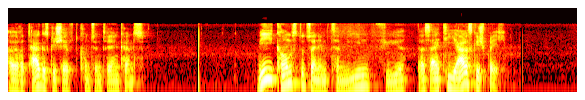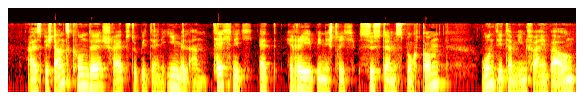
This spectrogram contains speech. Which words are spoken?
euer Tagesgeschäft konzentrieren könnt. Wie kommst du zu einem Termin für das IT-Jahresgespräch? Als Bestandskunde schreibst du bitte eine E-Mail an technik.re-systems.com und die Terminvereinbarung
